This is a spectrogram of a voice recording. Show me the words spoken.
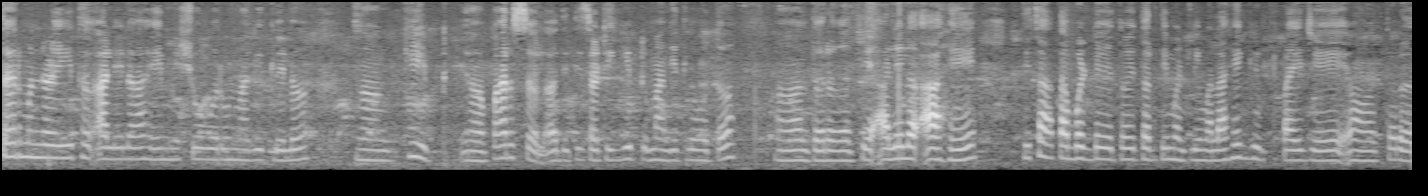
तर मंडळी इथं आलेलं आहे मी शोवरून मागितलेलं गिफ्ट पार्सल अदितीसाठी गिफ्ट मागितलं होतं. तर ते आलेलं आहे. तिचा आता बड्डे येतोय तर ती म्हटली मला हे गिफ्ट पाहिजे. तर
